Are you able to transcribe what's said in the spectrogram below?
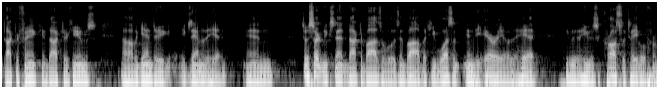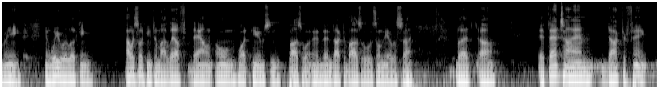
Dr. Finck and Dr. Humes uh, began to examine the head. And to a certain extent, Dr. Boswell was involved, but he wasn't in the area of the head. He was, he was across the table from me, and we were looking I was looking to my left down on what Humes and Boswell, and then Dr. Boswell was on the other side. But uh, at that time, Dr. Finck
